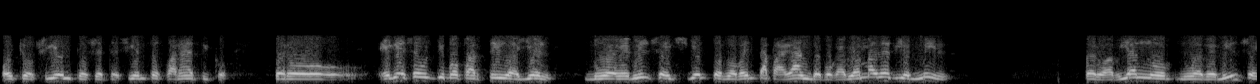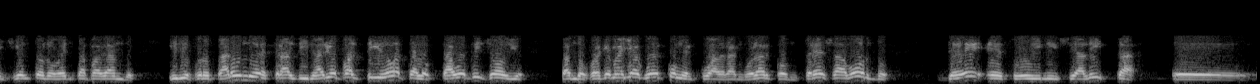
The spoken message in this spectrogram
800, 700 fanáticos, pero en ese último partido ayer, 9.690 pagando, porque había más de 10.000, pero habían 9.690 pagando, y disfrutaron de un extraordinario partido hasta el octavo episodio, cuando fue que Mayagüez con el cuadrangular, con tres a bordo de eh, su inicialista eh,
